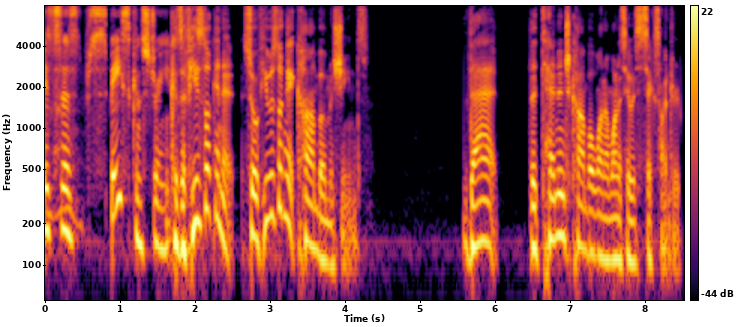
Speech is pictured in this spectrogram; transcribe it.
it's a space constraint. Because if he's looking at, so if he was looking at combo machines, that the 10 inch combo one I want to say was 600.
